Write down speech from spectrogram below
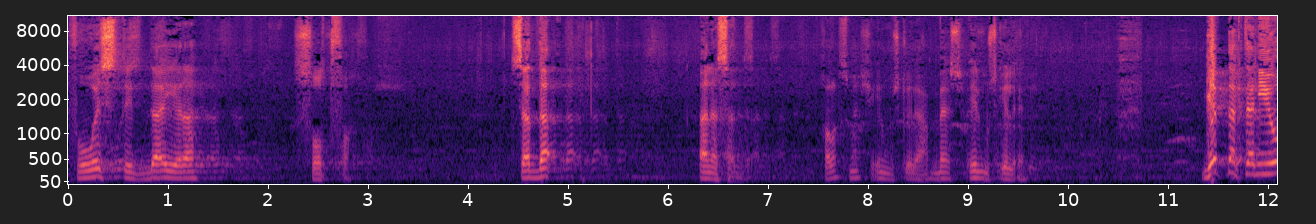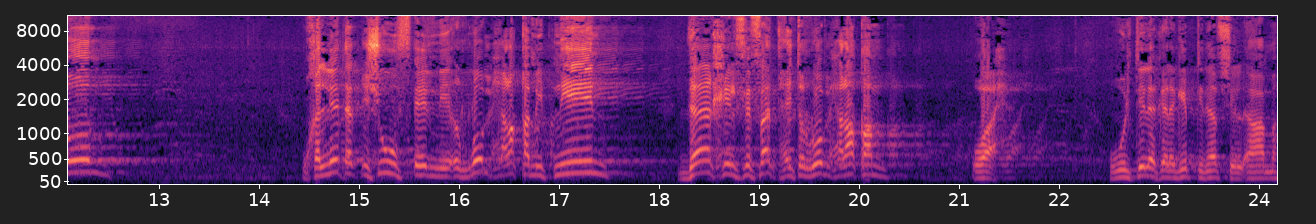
في وسط الدايرة صدفة صدق؟ أنا صدق. خلاص ماشي. إيه المشكلة يا عباس إيه المشكلة؟ إيه جبتك تاني يوم وخليتك تشوف إن الرمح رقم اتنين داخل في فتحة الرمح رقم واحد. وقلت لك أنا جبت نفسي الأعمى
